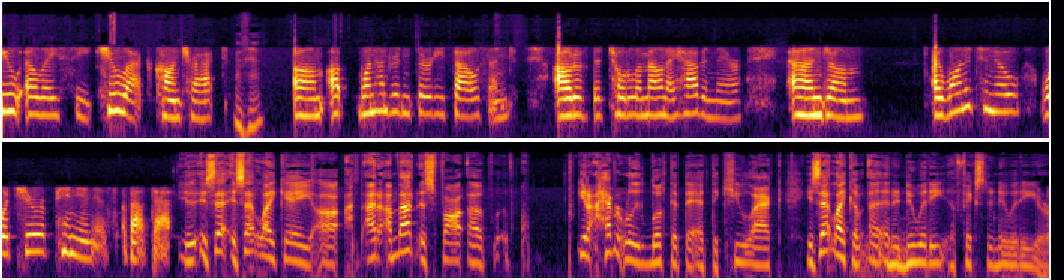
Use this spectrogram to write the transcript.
QLAC, QLAC contract, mm-hmm. um, up 130,000 out of the total amount I have in there, and um, I wanted to know what your opinion is about that. Is that is that like a? Uh, I, am not as far. Uh, you know, I haven't really looked at the at the QLAC. Is that like a, an annuity, a fixed annuity, or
